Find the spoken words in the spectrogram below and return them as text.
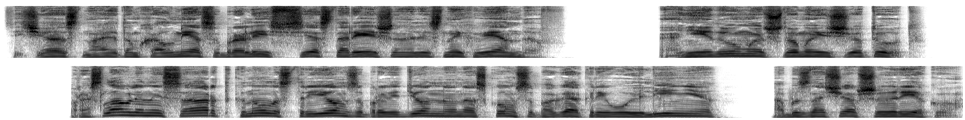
Сейчас на этом холме собрались все старейшины лесных вендов. Они думают, что мы еще тут». Прославленный Саар ткнул острием за проведенную носком сапога кривую линию, обозначавшую реку.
